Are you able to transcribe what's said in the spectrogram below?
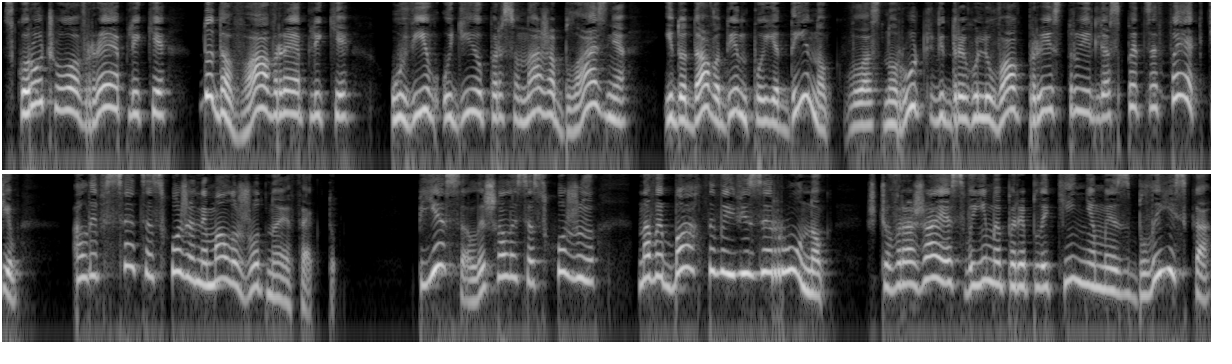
скорочував репліки, додавав репліки, увів у дію персонажа блазня і додав один поєдинок, власноруч відрегулював пристрої для спецефектів, але все це, схоже, не мало жодного ефекту. П'єса лишалася схожою на вибахливий візерунок, що вражає своїми переплетіннями зблизька,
